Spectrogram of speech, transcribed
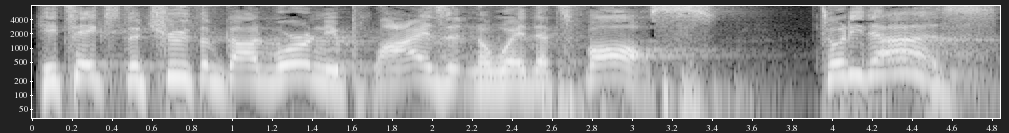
He takes the truth of God's word and he applies it in a way that's false. That's what he does.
